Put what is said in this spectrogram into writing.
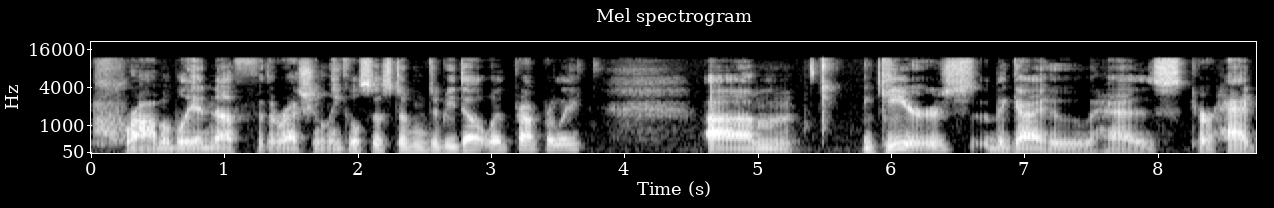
probably enough for the Russian legal system to be dealt with properly. Um, Gears, the guy who has, or had,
